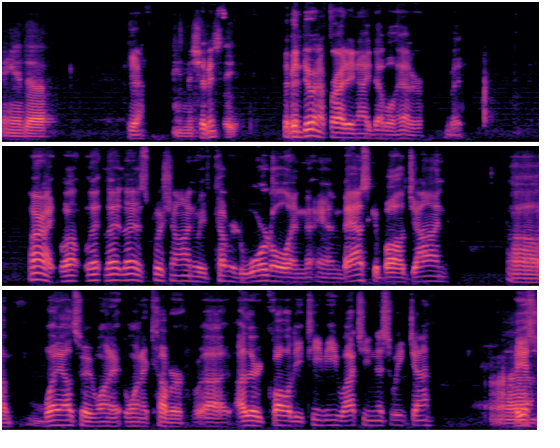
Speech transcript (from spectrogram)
and uh, yeah. And Michigan State. They've been doing a Friday night doubleheader, but all right. Well, let, let, let us push on. We've covered Wordle and, and basketball. John, Uh, what else do we want to want to cover? Uh, other quality TV watching this week, John? Uh, I guess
